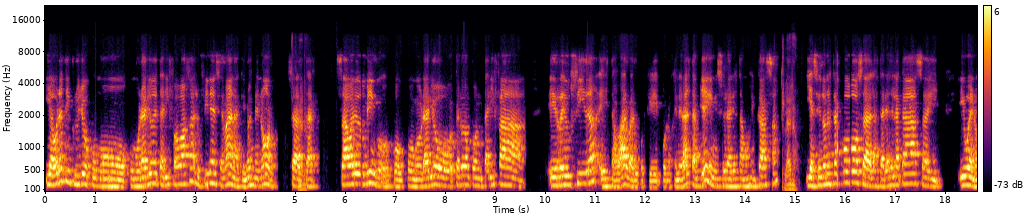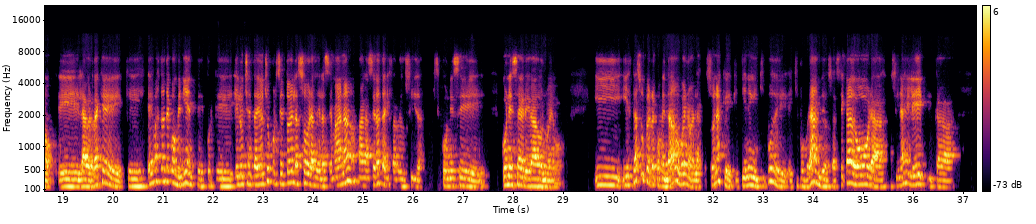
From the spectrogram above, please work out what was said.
y ahora te incluyó como, como horario de tarifa baja los fines de semana, que no es menor. O sea, estar sábado y domingo con, con, horario, perdón, con tarifa eh, reducida está bárbaro, porque por lo general también en ese horario estamos en casa claro. y haciendo nuestras cosas, las tareas de la casa y, y bueno, eh, la verdad que, que, es bastante conveniente porque el 88% de las horas de la semana van a ser a tarifa reducida con ese, con ese agregado nuevo. Y, está súper recomendado, bueno, a las personas que, que, tienen equipos, de, equipos grandes, o sea, secadoras, cocinas eléctricas,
